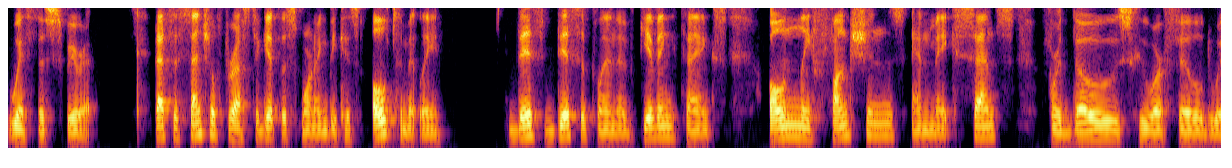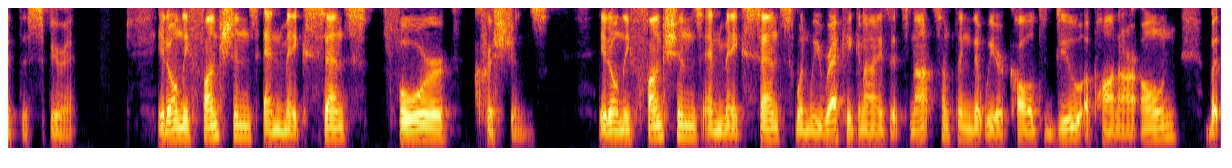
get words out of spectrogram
with the Spirit. That's essential for us to get this morning because ultimately, this discipline of giving thanks only functions and makes sense for those who are filled with the Spirit. It only functions and makes sense for Christians. It only functions and makes sense when we recognize it's not something that we are called to do upon our own, but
